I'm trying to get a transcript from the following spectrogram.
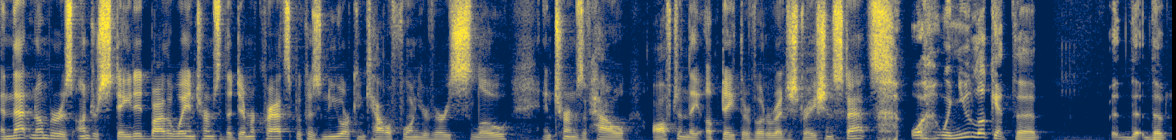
And that number is understated, by the way, in terms of the Democrats, because New York and California are very slow in terms of how often they update their voter registration stats. Well, when you look at the, the the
